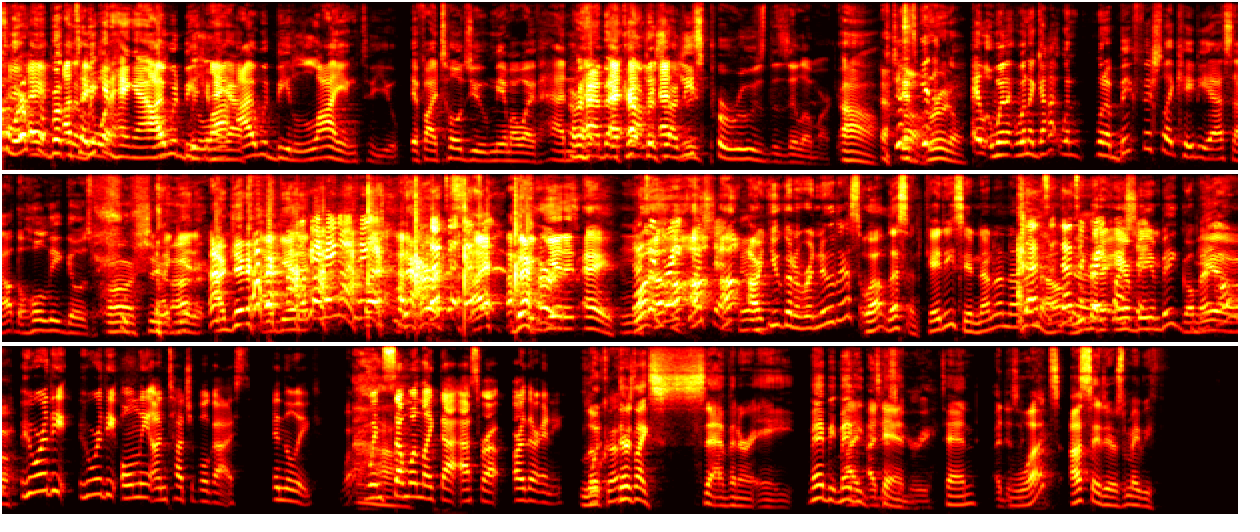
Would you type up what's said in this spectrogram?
I'll tell- work hey, for Brooklyn. I'll tell you We can what, hang out. I would be We can li- hang out. I would be lying to you if I told you me and my wife hadn't Haven't had that at, at- conversation. At, least perused the Zillow market. Oh, Just it's get brutal. Hey, when when a guy when when a big fish like KD asks out, the whole league goes. Oh, shoot. I get Uh, it. I get it. I get it. Okay, hang on, hang on. That That's a, that's a, I, That I get it. Hey, That's a great uh, uh, question. uh, Are you going to renew this? Well, listen, KD's here. No, no, no, no, That's- no. that's a great question. Airbnb. Go back Yeah. home. who are the who are the only untouchable guys in the league? When someone like that asks for, are there any? What- Luka. There's like seven or eight, maybe maybe I- I ten. disagree. Ten. I disagree. What? I say there's maybe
